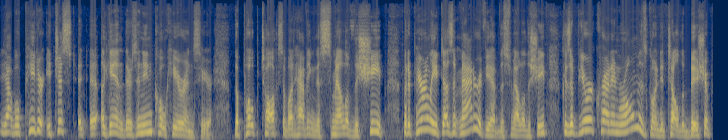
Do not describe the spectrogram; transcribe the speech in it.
Yeah, well, Peter, it just, uh, uh, again, there's an incoherence here. The Pope talks about having the smell of the sheep, but apparently it doesn't matter if you have the smell of the sheep because a bureaucrat in Rome is going to tell the bishop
